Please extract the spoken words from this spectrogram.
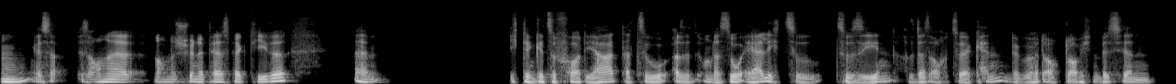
Mhm. Ist, ist auch eine, noch eine schöne Perspektive. Ähm, ich denke sofort, ja, dazu, also um das so ehrlich zu, zu sehen, also das auch zu erkennen, da gehört auch, glaube ich, ein bisschen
